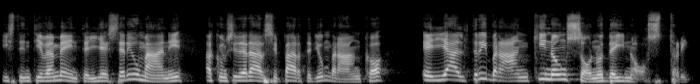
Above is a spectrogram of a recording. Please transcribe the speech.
istintivamente gli esseri umani a considerarsi parte di un branco e gli altri branchi non sono dei nostri.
